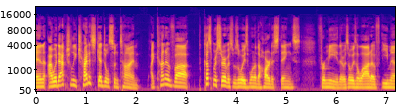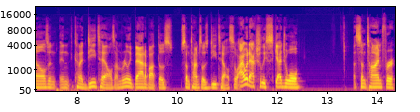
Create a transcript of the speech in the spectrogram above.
And I would actually try to schedule some time. I kind of uh, customer service was always one of the hardest things for me. There was always a lot of emails and, and kind of details. I'm really bad about those sometimes those details. So I would actually schedule some time for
